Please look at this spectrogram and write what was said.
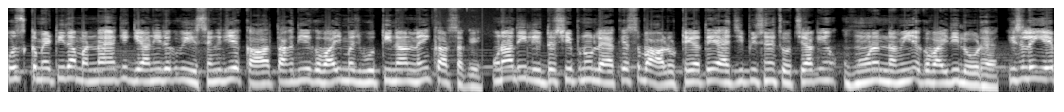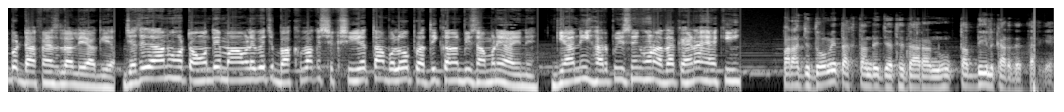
ਉਸ ਕਮੇਟੀ ਦਾ ਮੰਨਣਾ ਹੈ ਕਿ ਗਿਆਨੀ ਰਘਵੀਰ ਸਿੰਘ ਜੀ ਅਕਾਲ ਤਖਤ ਦੀ ਅਗਵਾਈ ਮਜ਼ਬੂਤੀ ਨਾਲ ਨਹੀਂ ਕਰ ਸਕੇ। ਉਹਨਾਂ ਦੀ ਲੀਡਰਸ਼ਿਪ ਨੂੰ ਲੈ ਕੇ ਸਵਾਲ ਉੱਠੇ ਅਤੇ ਐਸਜੀਪੀਸੀ ਨੇ ਸੋਚਿਆ ਕਿ ਹੁਣ ਨਵੀਂ ਅਗਵਾਈ ਦੀ ਲੋੜ ਹੈ। ਇਸ ਲਈ ਇਹ ਵੱਡਾ ਫੈਸਲਾ ਲਿਆ ਗਿਆ। ਜਥੇਦਾਰਾਂ ਨੂੰ ਹਟਾਉਣ ਦੇ ਮਾਮਲੇ ਵਿੱਚ ਵੱਖ-ਵੱਖ ਸ਼ਖਸੀਅਤਾਂ ਵੱਲੋਂ ਪ੍ਰਤੀਕਰਮ ਵੀ ਸਾਹਮਣੇ ਆਏ ਨੇ। ਗਿਆਨੀ ਹਰਪ੍ਰੀਤ ਸਿੰਘ ਹੁਣਾਂ ਦਾ ਕਹਿਣਾ ਹੈ ਕਿ ਪਰ ਅੱਜ ਦੋਵੇਂ ਤਖਤਾਂ ਦੇ ਜਥੇਦਾਰਾਂ ਨੂੰ ਤਬਦੀਲ ਕਰ ਦਿੱਤਾ ਗਿਆ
